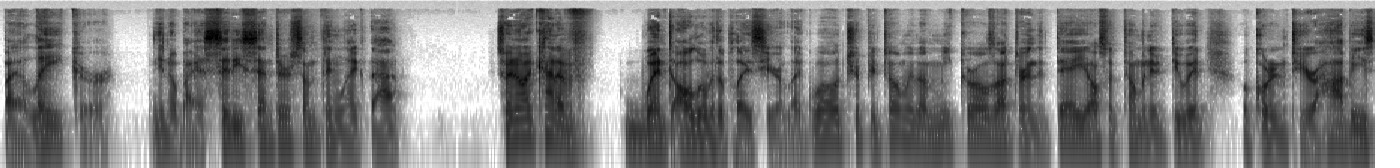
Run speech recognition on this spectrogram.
by a lake or you know by a city center, something like that. So I know I kind of went all over the place here. Like, well, Trip, you told me to meet girls out during the day. You also told me to do it according to your hobbies.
